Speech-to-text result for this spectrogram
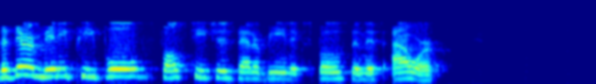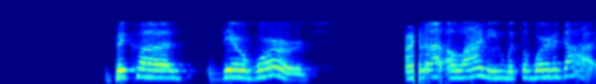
That there are many people, false teachers, that are being exposed in this hour because their words are not aligning with the word of God.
